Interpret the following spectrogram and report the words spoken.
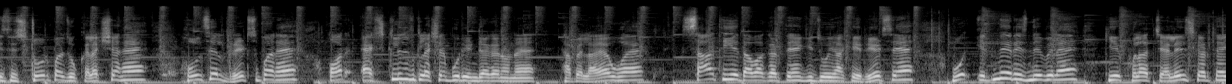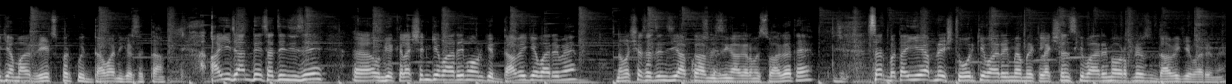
इस स्टोर पर जो कलेक्शन है, होलसेल रेट्स पर है और एक्सक्लूसिव कलेक्शन पूरी इंडिया का इन्होंने यहाँ पे लाया हुआ है। साथ ही ये दावा करते हैं कि जो यहाँ के रेट्स हैं, वो इतने रिजनेबल हैं कि ये खुला चैलेंज करते हैं कि हमारे रेट्स पर कोई दावा नहीं कर सकता। आइए जानते हैं सचिन जी से उनके कलेक्शन के बारे में, उनके दावे के बारे में। नमस्कार सचिन जी आपका अमेजिंग आगरा में स्वागत है। सर बताइए अपने स्टोर के बारे में अपने कलेक्शंस के बारे में और अपने उस दावे के बारे में।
